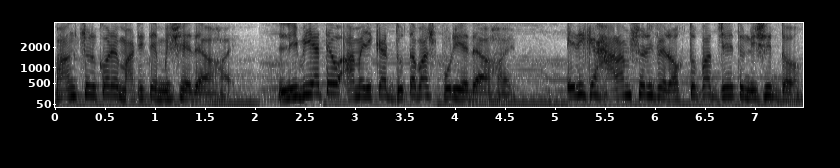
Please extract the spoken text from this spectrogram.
ভাঙচুর করে মাটিতে মিশিয়ে দেওয়া হয়। লিবিয়াতেও আমেরিকার দূতাবাস পুড়িয়ে দেওয়া হয়। এদিকে হারাম শরীফে রক্তপাত যেহেতু নিষিদ্ধ,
